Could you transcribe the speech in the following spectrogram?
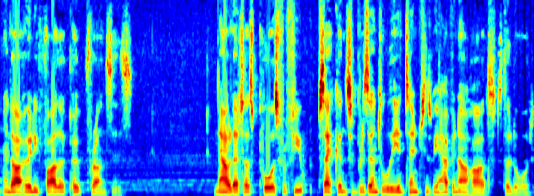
and our Holy Father, Pope Francis. Now let us pause for a few seconds to present all the intentions we have in our hearts to the Lord.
